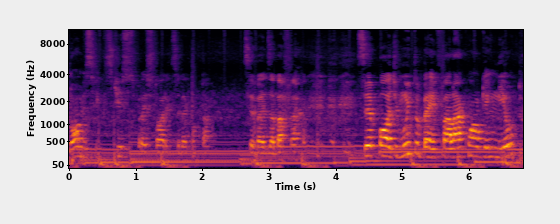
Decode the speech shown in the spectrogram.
nomes fictícios para a história que você vai contar. Você vai desabafar. Você pode muito bem falar com alguém neutro,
